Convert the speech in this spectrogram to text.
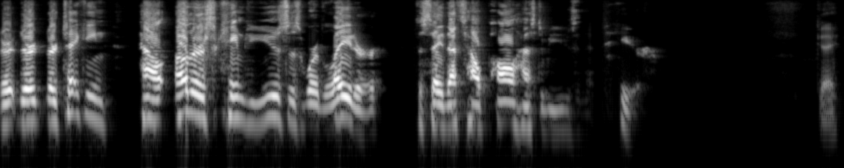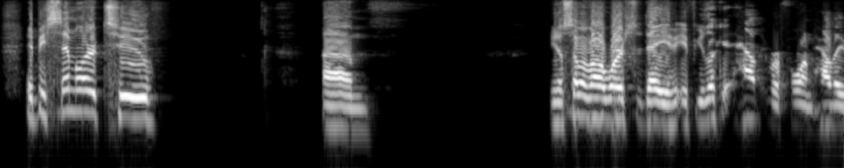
They're, they're, they're taking how others came to use this word later to say that's how Paul has to be using it here. Okay, it'd be similar to, um, you know, some of our words today. If you look at how they were formed, how they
